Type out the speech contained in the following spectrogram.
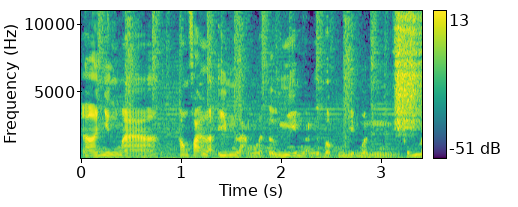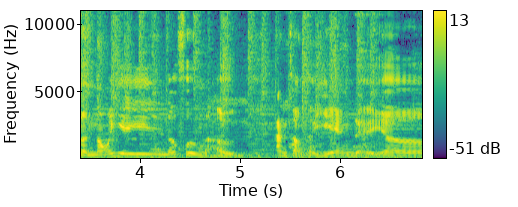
Ờ, nhưng mà không phải là im lặng là tự nhiên im lặng cái bập gì mình cũng nên nói với đối phương là ừ anh cần thời gian để ờ,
